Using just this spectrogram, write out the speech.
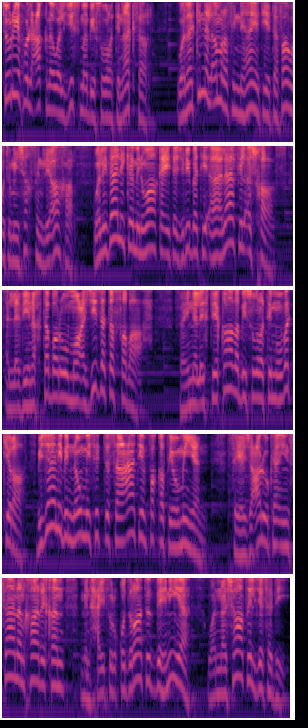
تريح العقل والجسم بصورة أكثر. ولكن الأمر في النهاية يتفاوت من شخص لآخر ولذلك من واقع تجربة آلاف الأشخاص الذين اختبروا معجزة الصباح فإن الاستيقاظ بصورة مبكرة بجانب النوم ست ساعات فقط يوميا سيجعلك إنسانا خارقا من حيث القدرات الذهنية والنشاط الجسدي.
